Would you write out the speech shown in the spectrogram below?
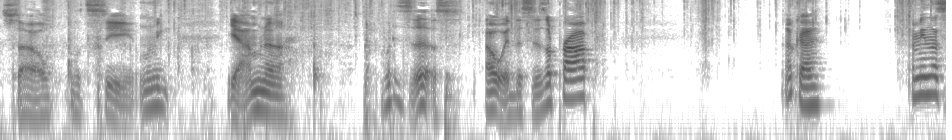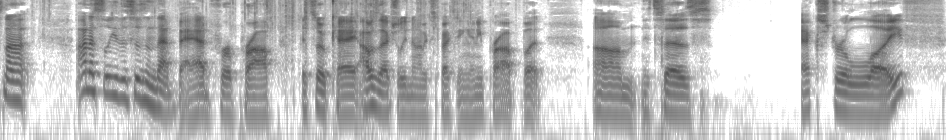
So, let's see. Let me... Yeah, I'm going to... What is this? Oh, this is a prop? Okay. I mean, that's not honestly, this isn't that bad for a prop. It's okay. I was actually not expecting any prop, but um, it says Extra Life,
